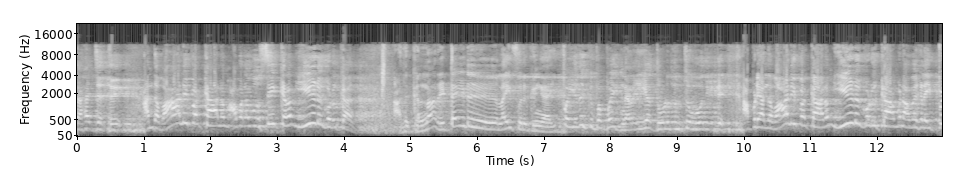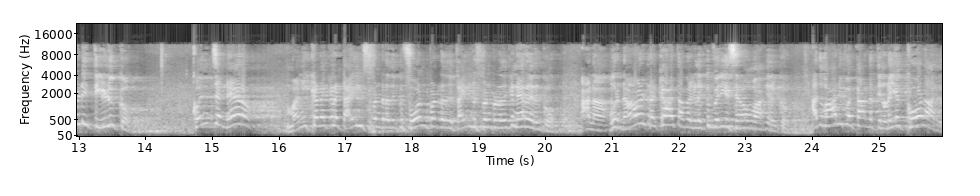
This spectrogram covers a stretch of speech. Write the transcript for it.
தஹஜத்து அந்த வாலிப காலம் அவ்வளவு சீக்கிரம் ஈடு கொடுக்காது. அதுக்கெல்லாம் ரிட்டையர்டு லைஃப் இருக்குங்க. இப்ப எதுக்கு? இப்ப போய் நிறைய தொழுதுட்டு ஓதிட்டு அப்படி அந்த வாலிப காலம் ஈடு கொடுக்காமல் அவர்களை பிடித்து இழுக்கும். கொஞ்ச நேரம் மணிக்கணக்கில் டைம் பண்றதுக்கு ஃபோன் பண்றதுக்கு டைம் ஸ்பெண்ட் பண்றதுக்கு நேரம் இருக்கும். ஆனா ஒரு நாலு ரக்காத் அவர்களுக்கு பெரிய சிரமமாக இருக்கும். அது வாலிப காலத்தினுடைய கோளாறு.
